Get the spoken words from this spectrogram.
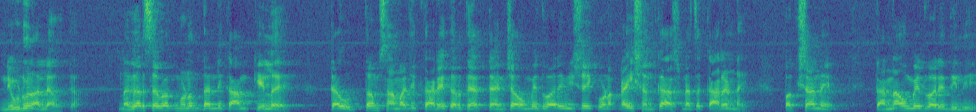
निवडून आल्या होत्या. नगरसेवक म्हणून त्यांनी काम केलं आहे त्या उत्तम सामाजिक कार्यकर्त्या आहेत. त्यांच्या उमेदवारीविषयी कोणा काही शंका असण्याचं कारण नाही. पक्षाने त्यांना उमेदवारी दिली.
